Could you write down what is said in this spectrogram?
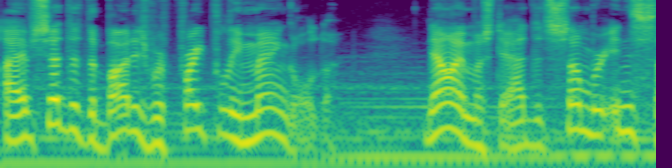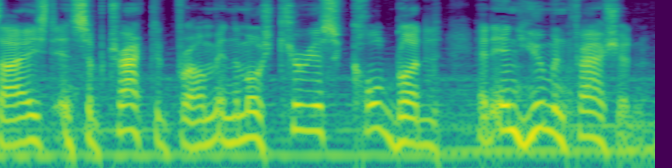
I have said that the bodies were frightfully mangled. Now I must add that some were incised and subtracted from in the most curious, cold blooded, and inhuman fashion.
